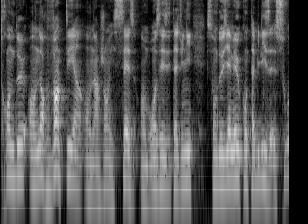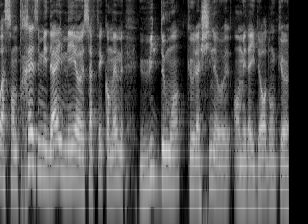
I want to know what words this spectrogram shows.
32 en or, 21 en argent et 16 en bronze. Les États-Unis sont deuxième et eux comptabilisent 73 médailles, mais euh, ça fait quand même 8 de moins que la Chine euh, en médailles d'or. Donc euh,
